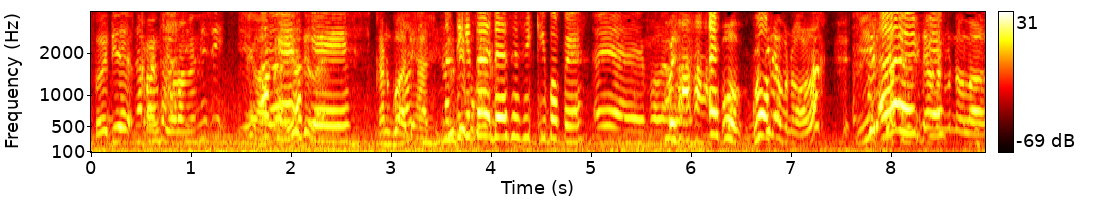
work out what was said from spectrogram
Soalnya dia Ngapain keren sih orangnya ini sih? Ya, Iya. nggak Oke, oke. lah. kan gue ada hati Nanti Udah, kita pokoknya. ada sesi K-pop ya. Eh, iya, iya, boleh. Weh, oh, oh. tidak menolak. Iya, Ah, saya tidak akan menolak.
